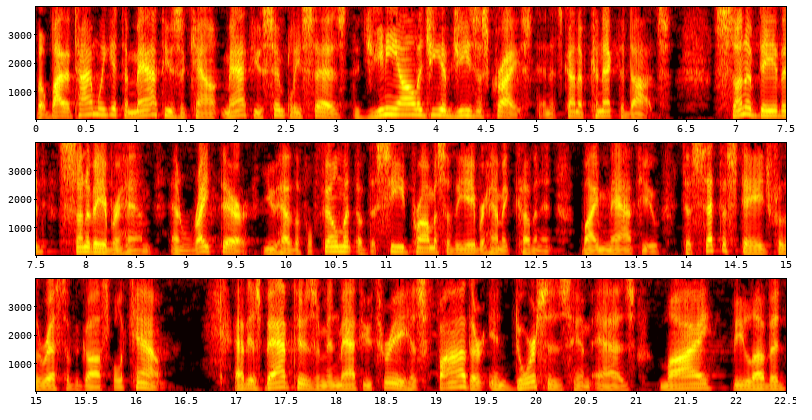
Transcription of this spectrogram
But by the time we get to Matthew's account, Matthew simply says the genealogy of Jesus Christ, and it's kind of connect the dots. Son of David, son of Abraham. And right there, you have the fulfillment of the seed promise of the Abrahamic covenant by Matthew to set the stage for the rest of the gospel account. At his baptism in Matthew 3, his father endorses him as my beloved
